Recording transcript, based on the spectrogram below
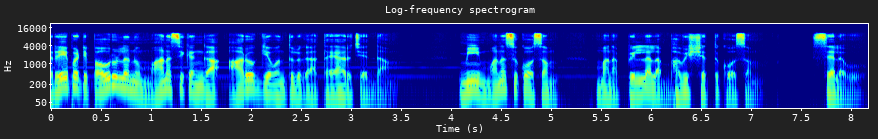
రేపటి పౌరులను మానసికంగా ఆరోగ్యవంతులుగా తయారు చేద్దాం. మీ మనసు కోసం మన పిల్లల భవిష్యత్తు కోసం. సెలవు.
